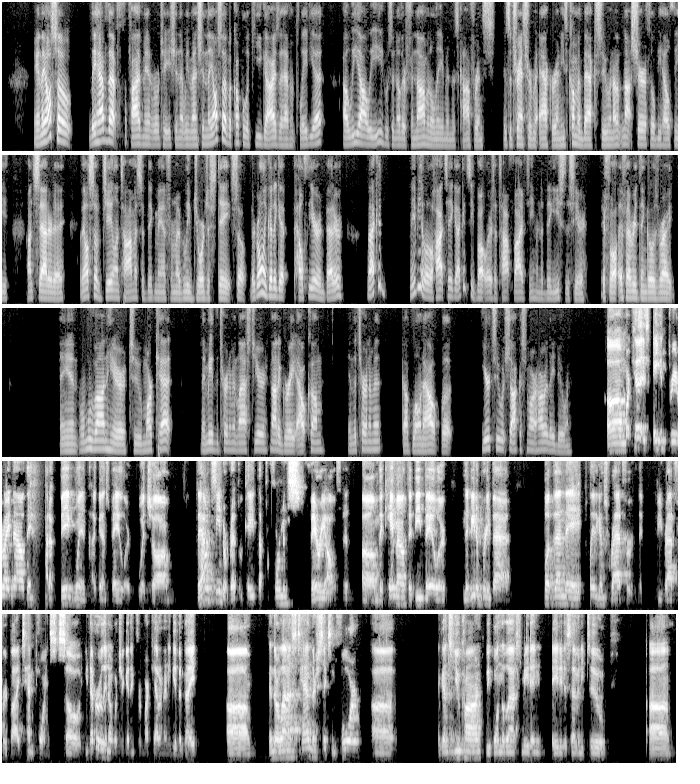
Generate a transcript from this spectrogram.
And they also they have that five man rotation that we mentioned. They also have a couple of key guys that haven't played yet. Ali Ali, who's another phenomenal name in this conference, is a transfer from Akron. He's coming back soon. I'm not sure if he'll be healthy on Saturday. They also have Jalen Thomas, a big man from I believe Georgia State. So they're only going to get healthier and better. And I could maybe a little hot take. I could see Butler as a top five team in the Big East this year if all, if everything goes right. And we'll move on here to Marquette. They made the tournament last year. Not a great outcome in the tournament. Got blown out, but year two with Shaka Smart, how are they doing? Um, Marquette is eight and three right now. They had a big win against Baylor, which um, they haven't seemed to replicate that performance very often. Um, they came out, they beat Baylor, and they beat them pretty bad. But then they played against Radford. They beat Radford by ten points. So you never really know what you're getting from Marquette on any given night. Um, in their last ten, they're six and four. Uh, against UConn, we won the last meeting, eighty to seventy-two. Um,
